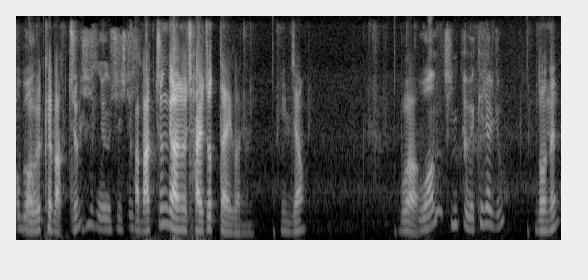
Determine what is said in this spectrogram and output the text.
어뭐왜 뭐야 이렇게 막줌? 실수 이거 실수 아 막 준 게 아니고 잘 줬다 이거는. 인정? 뭐야? 뭐함? 진짜 왜 이렇게 잘 줌? 너는?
